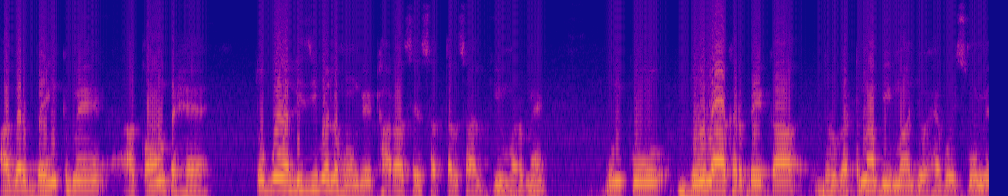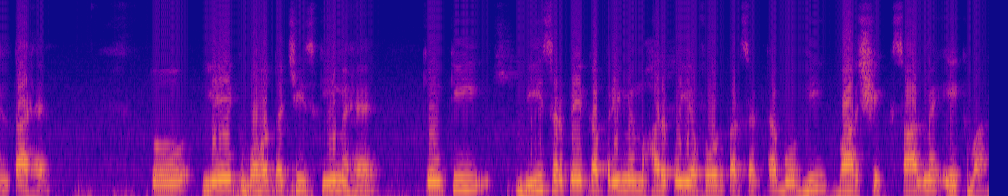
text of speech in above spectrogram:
अगर बैंक में अकाउंट है तो वो एलिजिबल होंगे 18 से 70 साल की उम्र में। उनको दो लाख रुपए का दुर्घटना बीमा जो है वो इसमें मिलता है। तो ये एक बहुत अच्छी स्कीम है क्योंकि बीस रुपये का प्रीमियम हर कोई अफोर्ड कर सकता है वो भी वार्षिक साल में एक बार।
